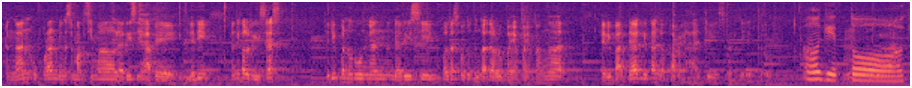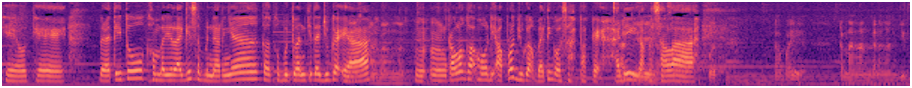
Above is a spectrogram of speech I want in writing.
dengan ukuran yang semaksimal dari si HP gitu. Jadi nanti kalau di resize jadi penurunan dari si kualitas foto itu nggak terlalu banyak-banyak banget daripada kita nggak pakai HD seperti itu. Oh gitu. Oke oke. Berarti itu kembali lagi sebenarnya ke kebutuhan kita juga ya. Benar banget. Kalau nggak mau diupload juga berarti nggak usah pakai HD nggak masalah. Buat apa ya? Kenangan-kenangan gitu.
